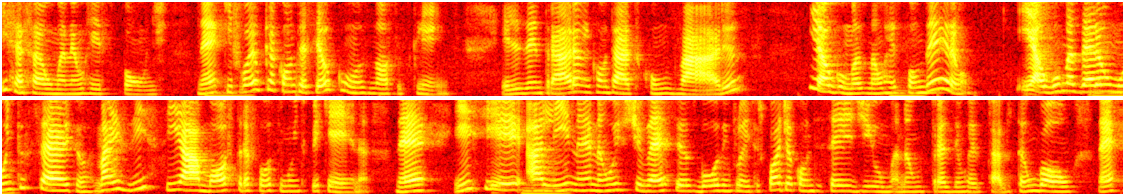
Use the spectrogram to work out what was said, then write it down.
e se essa uma não responde, né? Uhum. Que foi o que aconteceu com os nossos clientes. Eles entraram em contato com vários e algumas não uhum. responderam. E algumas deram uhum. muito certo. Mas e se a amostra fosse muito pequena? Né? E se uhum. ali, né, não estivesse as boas influências, pode acontecer de uma não trazer um resultado tão bom, né?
